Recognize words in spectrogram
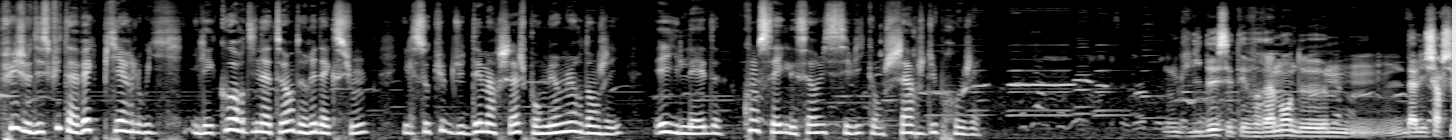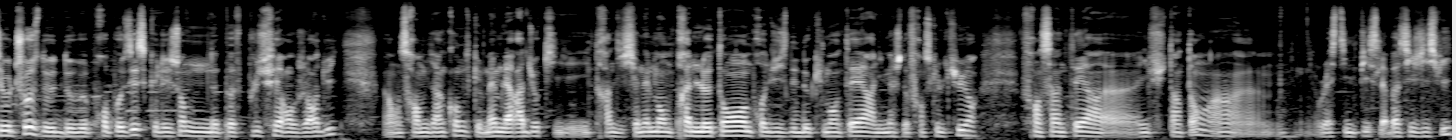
Puis je discute avec Pierre-Louis. Il est coordinateur de rédaction, il s'occupe du démarchage pour Murmure d'Angers et il aide, conseille les services civiques en charge du projet. Donc l'idée c'était vraiment d'aller chercher autre chose, de, de proposer ce que les gens ne peuvent plus faire aujourd'hui. On se rend bien compte que même les radios qui traditionnellement prennent le temps, produisent des documentaires à l'image de France Culture, France Inter, euh, il fut un temps, hein, rest in peace là-bas si j'y suis.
